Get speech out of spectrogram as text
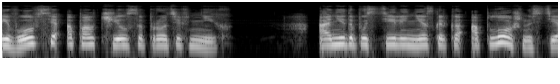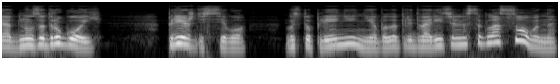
и вовсе ополчился против них. Они допустили несколько оплошностей одну за другой. Прежде всего, выступление не было предварительно согласовано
